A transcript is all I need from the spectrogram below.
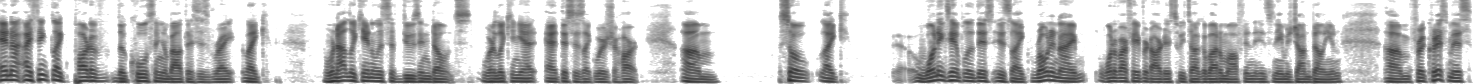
and I, I think like part of the cool thing about this is right like we're not looking at a list of do's and don'ts we're looking at at this is like where's your heart um so like uh, one example of this is like Rowan and I, one of our favorite artists, we talk about him often. His name is Jon Bellion. Um, for Christmas,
